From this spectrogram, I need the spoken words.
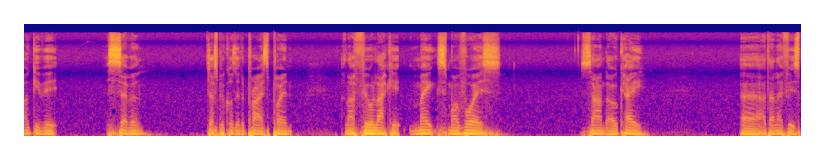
I'll give it 7 just because of the price point and I feel like it makes my voice sound okay. Uh, I don't know if it's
